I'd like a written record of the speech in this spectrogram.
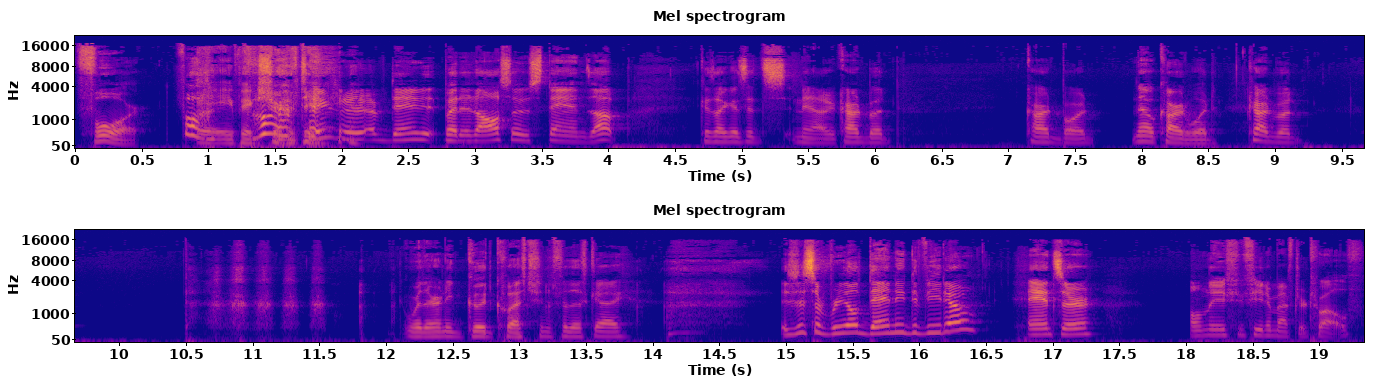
for For, A picture for of Danny. picture of Danny, but it also stands up because I guess it's made out of cardboard. Cardboard. no cardwood. Cardboard. Were there any good questions for this guy? Is this a real Danny DeVito? Answer: Only if you feed him after twelve.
